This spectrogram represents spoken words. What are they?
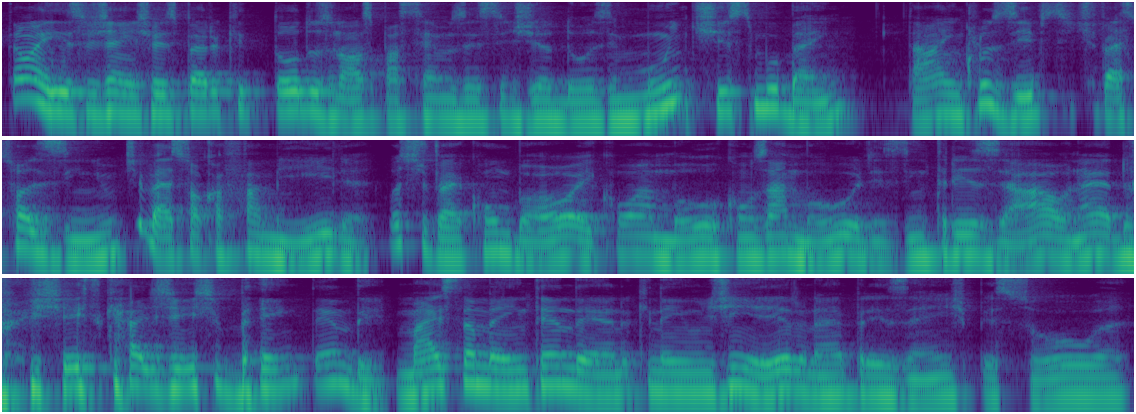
Então é isso, gente. Eu espero que todos nós passemos esse dia 12 muitíssimo bem tá? Inclusive, se estiver sozinho, estiver só com a família, ou se estiver com o boy, com o amor, com os amores, em trisal, né? Do jeito que a gente bem entender. Mas também entendendo que nenhum dinheiro, né? Presente, pessoa,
